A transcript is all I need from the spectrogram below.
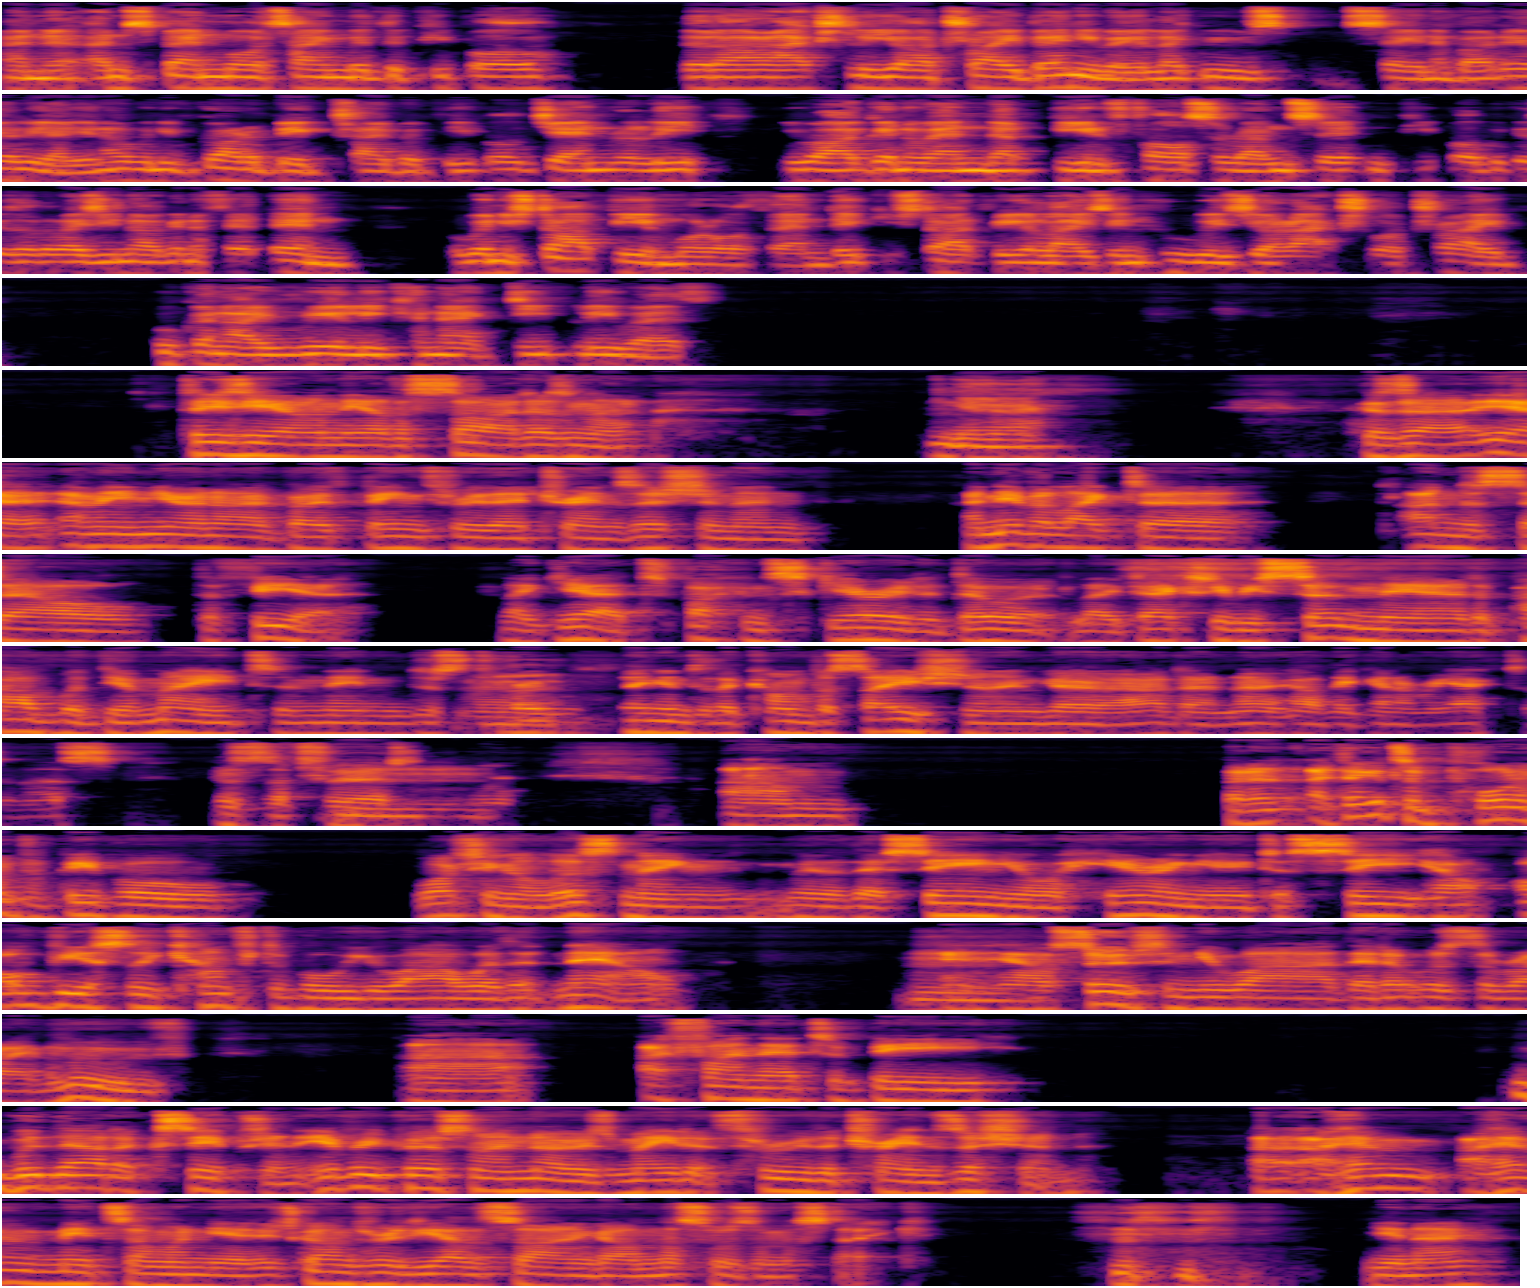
and, and spend more time with the people that are actually your tribe anyway. Like we was saying about earlier, you know, when you've got a big tribe of people, generally you are going to end up being false around certain people because otherwise you're not going to fit in. But when you start being more authentic, you start realizing who is your actual tribe. Who can I really connect deeply with? It's easier on the other side, isn't it? Yeah. Because, uh, yeah, I mean, you and I have both been through that transition, and I never like to undersell the fear. Like, yeah, it's fucking scary to do it. Like, to actually be sitting there at a pub with your mates and then just throw the thing into the conversation and go, I don't know how they're going to react to this. This is the first. Mm. Um, but I think it's important for people watching or listening, whether they're seeing you or hearing you, to see how obviously comfortable you are with it now and Mm. how certain you are that it was the right move. Uh, I find that to be, without exception, every person I know has made it through the transition. I, I haven't, I haven't met someone yet who's gone through the other side and gone, "This was a mistake," you know.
